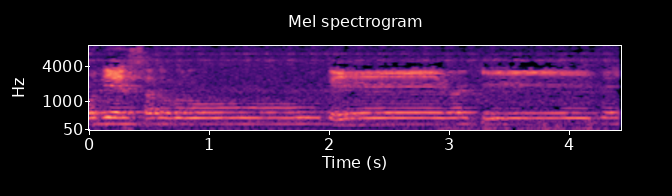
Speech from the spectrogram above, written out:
બોલીએ સદગુરુ દેવ કી જય.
